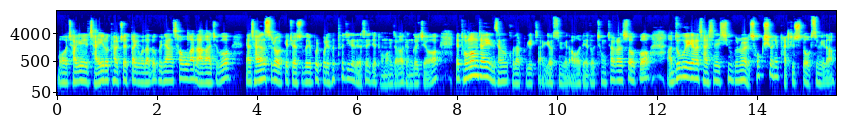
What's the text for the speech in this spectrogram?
뭐 자기 자의로 탈주했다기보다도 그냥 사고가 나가지고 그냥 자연스럽게 죄수들이 뿔뿔이 흩어지게 돼서 이제 도망자가 된 거죠. 도망자의 인생은 고달프기 짝이었습니다. 어디에도 정착할 수 없고 아, 누구에게나 자신의 신분을 속 시원히 밝힐 수도 없습니다.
